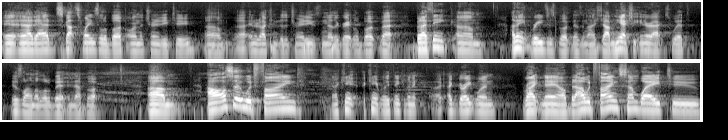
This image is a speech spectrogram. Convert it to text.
and, and I'd add Scott Swain's little book on the Trinity, too. Um, uh, Introduction to the Trinity is another great little book. But, but I, think, um, I think Reeves' book does a nice job. And he actually interacts with Islam a little bit in that book. Um, I also would find, I can't, I can't really think of an, a, a great one right now, but I would find some way to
